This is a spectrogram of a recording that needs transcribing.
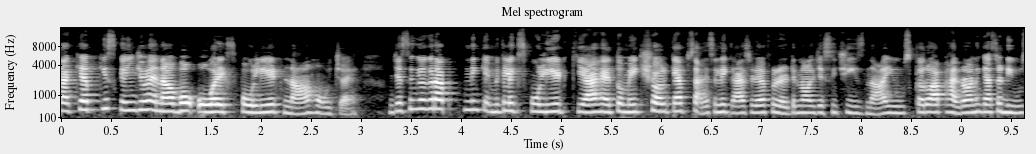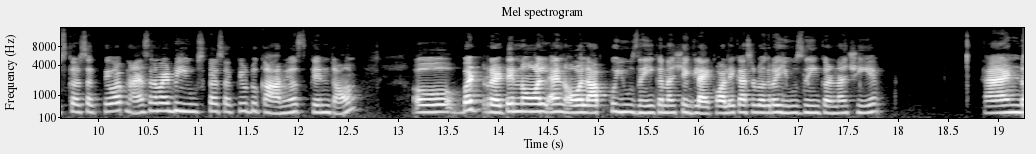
ताकि आपकी स्किन जो है ना वो ओवर एक्सपोलिएट ना हो जाए. जैसे कि अगर आपने केमिकल एक्सपोलिएट किया है तो मेक श्योर sure कि आप सैलिसिलिक एसिड या फिर रेटिनॉल जैसी चीज़ ना यूज़ करो. आप हाइड्रोनिक एसिड यूज़ कर सकते हो, आप नाइसनामाइड भी यूज़ कर सकते हो to calm your skin down but retinol and all आपको यूज़ नहीं करना चाहिए. ग्लाइकोलिक एसिड वगैरह यूज़ नहीं करना चाहिए. एंड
